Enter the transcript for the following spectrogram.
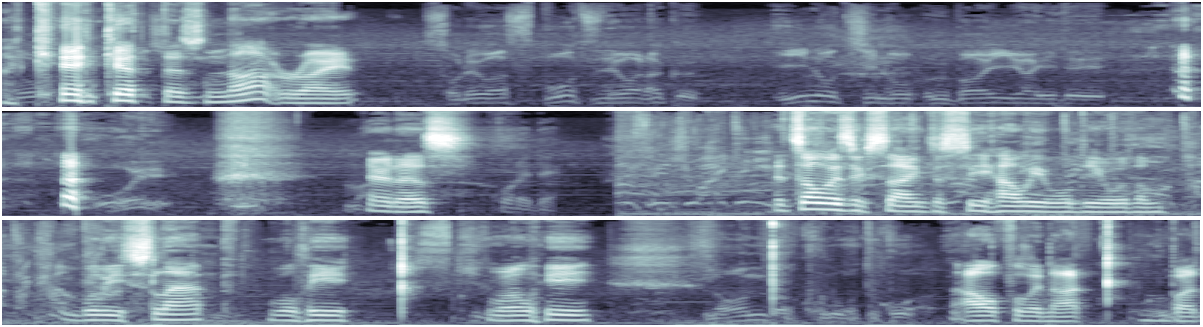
I can't get this knot right. there it is. It's always exciting to see how he will deal with them. Will he slap? Will he? Will he? Hopefully not, but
